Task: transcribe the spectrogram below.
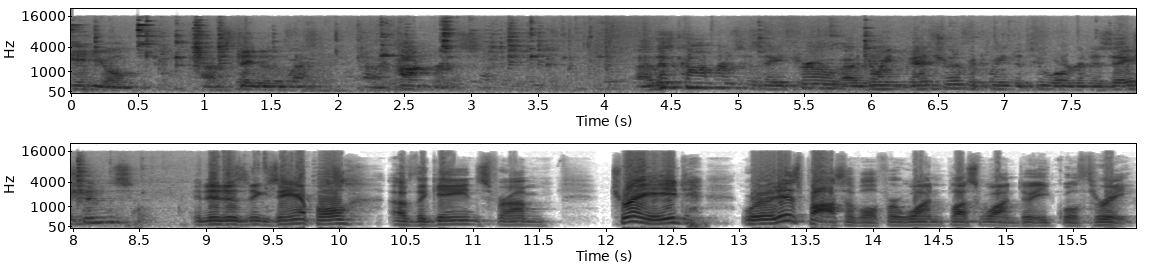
annual uh, State of the West uh, Conference. Uh, this conference is a true uh, joint venture between the two organizations, and it is an example of the gains from trade where it is possible for one plus one to equal three.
